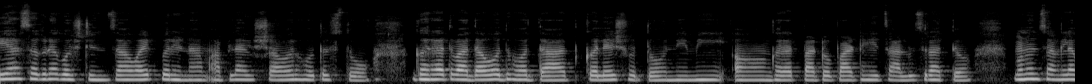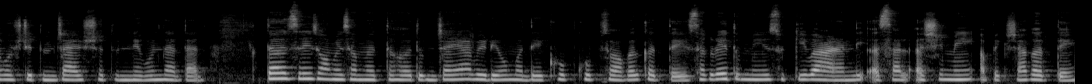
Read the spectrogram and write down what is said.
या सगळ्या गोष्टींचा वाईट परिणाम आपल्या आयुष्यावर होत असतो. घरात वादावद होतात कलेश होतो नेहमी घरात पाठोपाठ हे चालूच राहतं. म्हणून चांगल्या गोष्टी तुमच्या आयुष्यातून निघून जातात. तर श्री स्वामी समर्थ तुमच्या या व्हिडिओमध्ये खूप खूप स्वागत करते. सगळे तुम्ही सुखी व आनंदी असाल अशी मी अपेक्षा करते.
